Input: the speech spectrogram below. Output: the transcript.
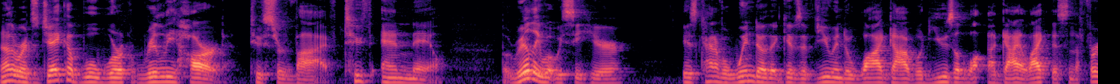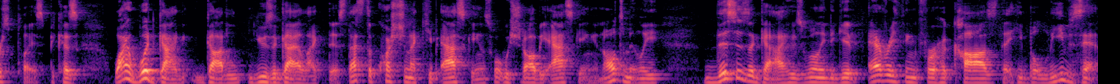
In other words, Jacob will work really hard to survive, tooth and nail. But really, what we see here is kind of a window that gives a view into why God would use a, a guy like this in the first place. Because Why would God, God use a guy like this? That's the question I keep asking. It's what we should all be asking. And ultimately, this is a guy who's willing to give everything for a cause that he believes in.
